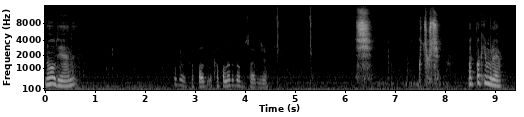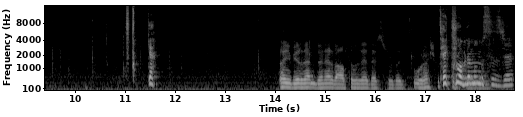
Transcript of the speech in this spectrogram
Ne oldu yani? Böyle kafa, kafaları döndü sadece. Şşş. Küçük küçük. Bak bakayım buraya. Gel. Dayı birden döner de altımızı eder şurada uğraşmak. Tek problem o mu sizce?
